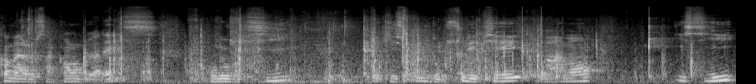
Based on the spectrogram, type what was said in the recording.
comme à le 50 de Alex. Donc on ouvre ici et qui se trouve donc sous les pieds vraiment ici.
